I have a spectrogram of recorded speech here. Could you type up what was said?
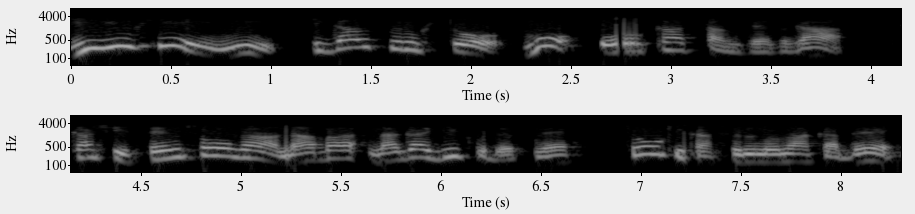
義勇兵に志願する人も多かったんですがしかし戦争が長引くですね長期化するの中で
